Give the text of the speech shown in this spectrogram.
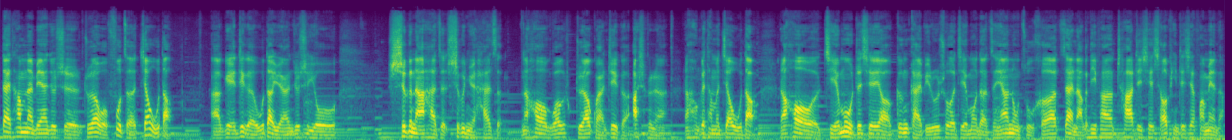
带他们那边，就是主要我负责教舞蹈，啊，给这个舞蹈员就是有十个男孩子，十个女孩子，然后我主要管这个二十个人，然后跟他们教舞蹈，然后节目这些要更改，比如说节目的怎样弄组合，在哪个地方插这些小品这些方面的。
